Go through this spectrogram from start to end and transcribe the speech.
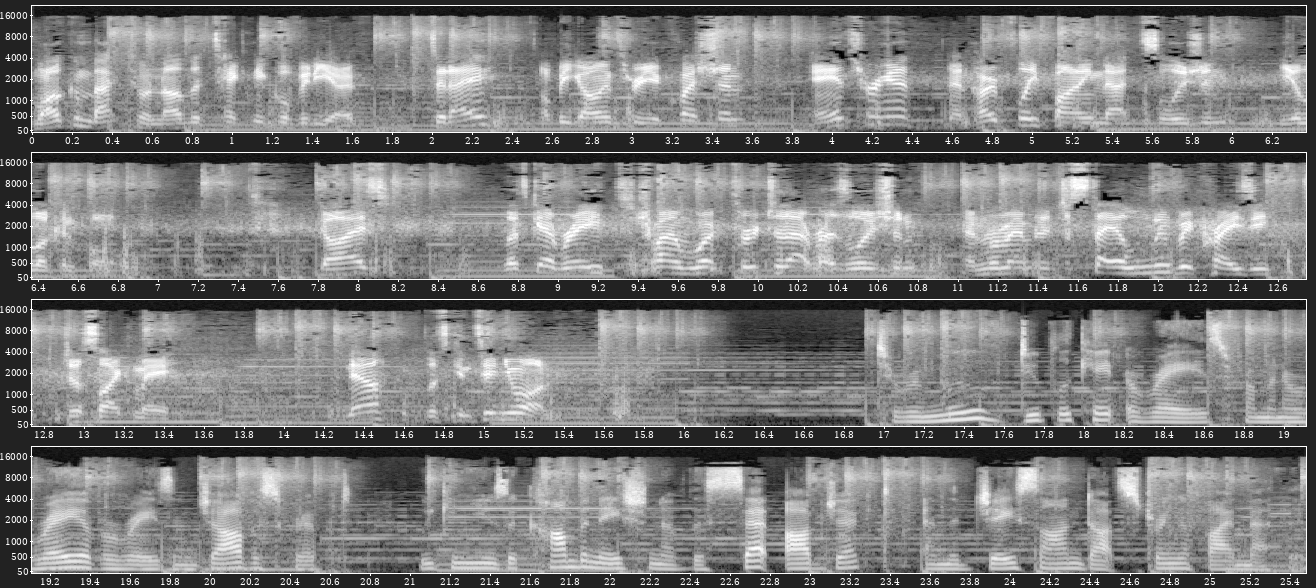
Welcome back to another technical video. Today, I'll be going through your question, answering it, and hopefully finding that solution you're looking for. Guys, let's get ready to try and work through to that resolution, and remember to just stay a little bit crazy, just like me. Now, let's continue on. To remove duplicate arrays from an array of arrays in JavaScript, we can use a combination of the set object and the json.stringify method.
